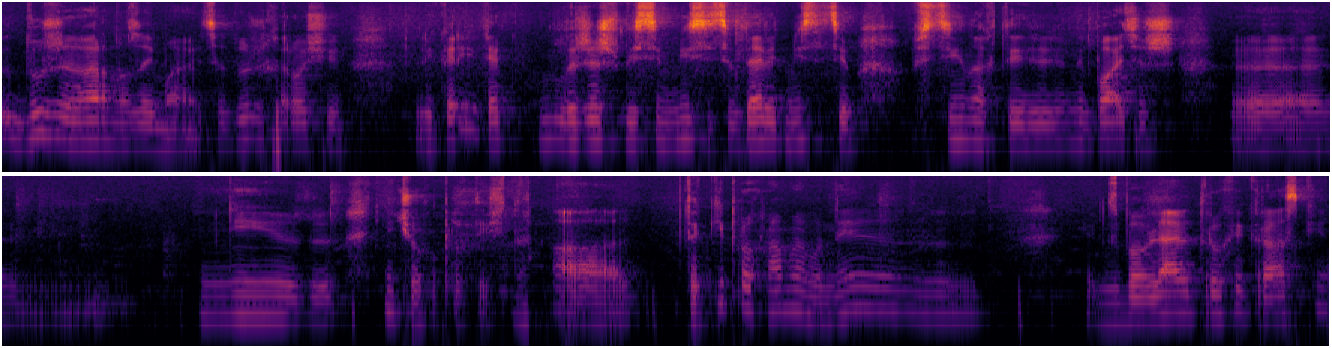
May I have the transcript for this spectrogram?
дуже гарно займаються, дуже хороші лікарі. Як лежиш 8 місяців, 9 місяців в стінах, ти не бачиш. Е, ні, нічого практично. А такі програми вони як збавляють трохи краски.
